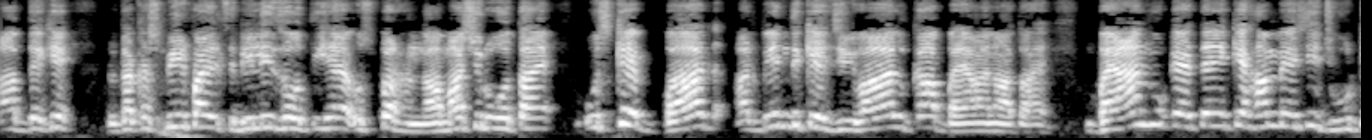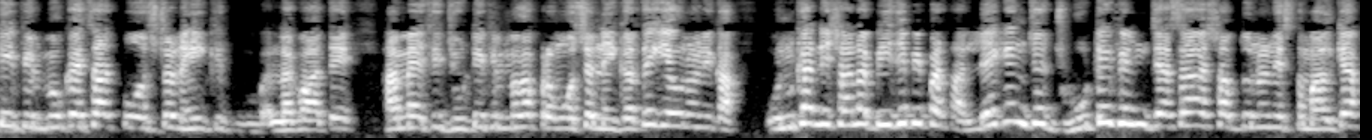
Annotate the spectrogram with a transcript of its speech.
आप देखिए द कश्मीर फाइल्स रिलीज़ होती है, उस पर हंगामा शुरू होता है। उसके बाद अरविंद केजरीवाल का बयान आता है। बयान वो कहते हैं कि हम ऐसी झूठी फ़िल्मों के साथ पोस्टर नहीं लगवाते, हम ऐसी झूठी फ़िल्मों का प्रमोशन नहीं करते, ये उन्होंने कहा। उनका निशाना बीजेपी पर था, लेकिन जो झूठी फ़िल्म जैसा शब्द उन्होंने इस्तेमाल किया,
